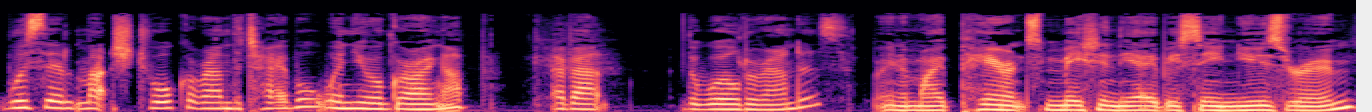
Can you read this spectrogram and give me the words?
Was there much talk around the table when you were growing up about the world around us? You know, my parents met in the ABC newsroom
